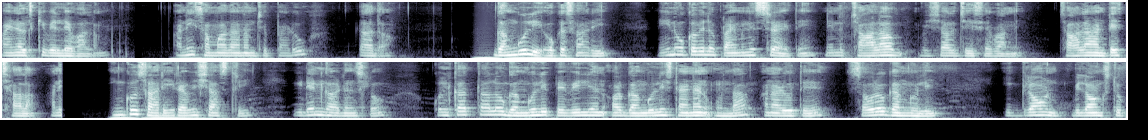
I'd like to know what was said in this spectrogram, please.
ఫైనల్స్కి వెళ్ళేవాళ్ళం అని సమాధానం చెప్పాడు దాదా. గంగూలీ ఒకసారి నేను ఒకవేళ ప్రైమ్ మినిస్టర్ అయితే నేను చాలా విషయాలు చేసేవాడిని చాలా అంటే చాలా అని ఇంకోసారి రవి శాస్త్రి ఈడెన్ గార్డెన్స్లో కోల్కతాలో Ganguly pavilion or Ganguly stand అని ఉందా? అని అడిగితే సౌరవ్ గంగూలీ ఈ గ్రౌండ్ బిలాంగ్స్ టు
